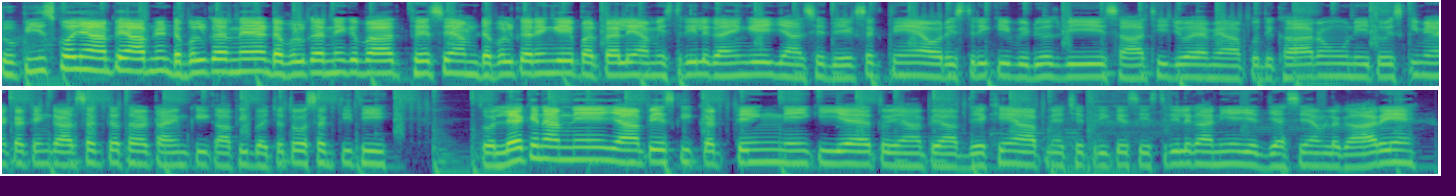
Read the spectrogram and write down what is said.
तो पीस को यहाँ पे आपने डबल करना है। डबल करने के बाद फिर से हम डबल करेंगे, पर पहले हम इस्त्री लगाएँगे। यहाँ से देख सकते हैं, और इस्त्री की वीडियोस भी साथ ही जो है मैं आपको दिखा रहा हूँ। नहीं तो इसकी मैं कटिंग कर सकता था। टाइम की काफ़ी बचत हो सकती थी। तो लेकिन हमने यहाँ पे इसकी कटिंग नहीं की है। तो यहाँ पे आप देखें, आपने अच्छे तरीके से इस्त्री लगानी है। ये जैसे हम लगा रहे हैं।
